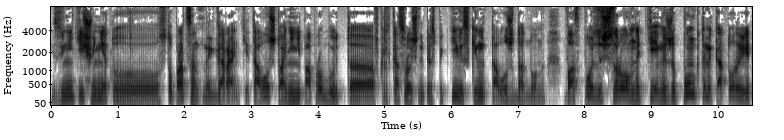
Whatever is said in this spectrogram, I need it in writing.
извините, еще нету стопроцентной гарантии того, что они не попробуют э, в краткосрочной перспективе скинуть того же Дадона. Воспользуясь ровно теми же пунктами, которые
